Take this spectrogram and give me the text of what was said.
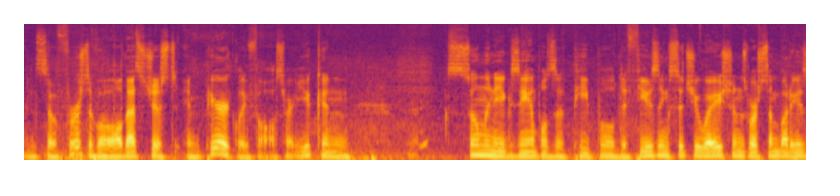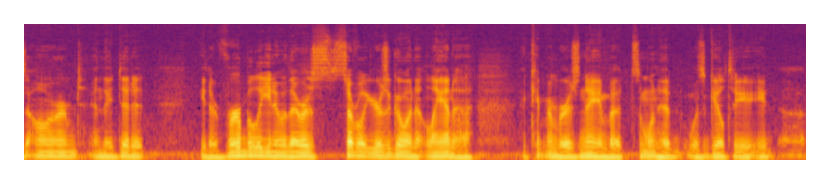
And so, first of all, that's just empirically false, right? You can, so many examples of people diffusing situations where somebody is armed and they did it either verbally. You know, there was several years ago in Atlanta, I can't remember his name, but someone had was guilty, uh,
